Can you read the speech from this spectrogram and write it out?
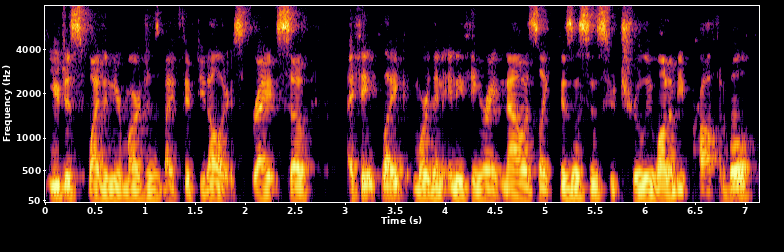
you just widen your margins by fifty dollars, right? So I think like more than anything right now is like businesses who truly want to be profitable,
